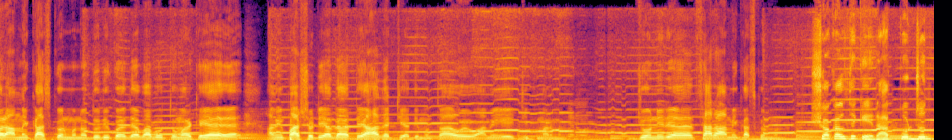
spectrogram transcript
আর আমি কাজ করব না। দুদি কয়ে দেয় বাবু তোমাকে আমি পাঁচশো টাকা দিয়ে হাজার টাকা দিব তা ওই আমি এই টিপ মারবো না। জনির ছাড়া আমি কাজ করব না। সকাল থেকে রাত পর্যন্ত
